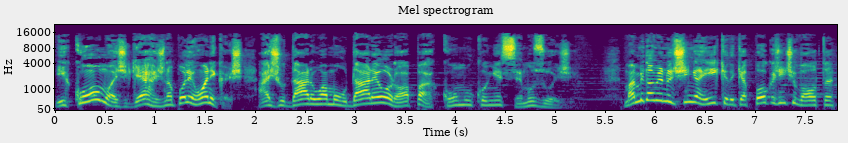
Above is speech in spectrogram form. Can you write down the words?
e como as guerras napoleônicas ajudaram a moldar a Europa como conhecemos hoje. Mas me dá um minutinho aí que daqui a pouco a gente volta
